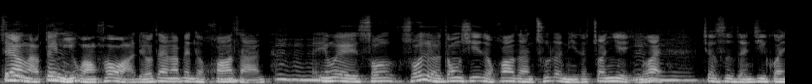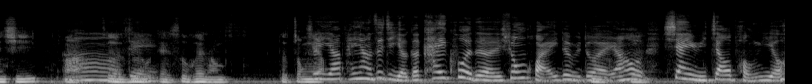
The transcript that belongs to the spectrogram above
这样啊，对你往后啊留在那边的发展，嗯嗯因为所所有的东西的发展，除了你的专业以外，就是人际关系啊，这个是也是非常的重要。所以要培养自己有个开阔的胸怀，对不对？然后善于交朋友，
